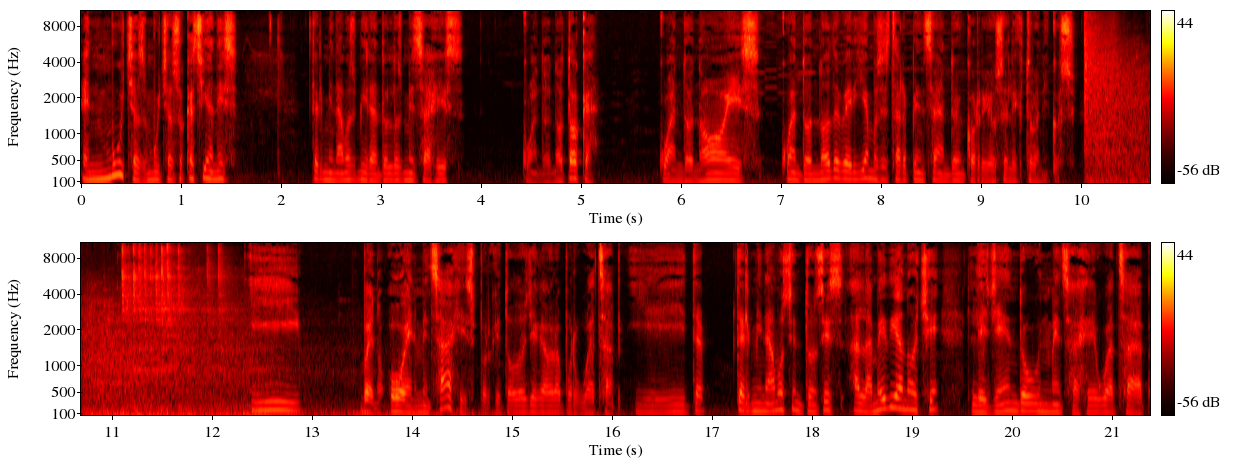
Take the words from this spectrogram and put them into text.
en muchas, muchas ocasiones terminamos mirando los mensajes cuando no toca, cuando no es, cuando no deberíamos estar pensando en correos electrónicos. Y bueno, o en mensajes, porque todo llega ahora por WhatsApp. Y terminamos entonces a la medianoche leyendo un mensaje de WhatsApp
